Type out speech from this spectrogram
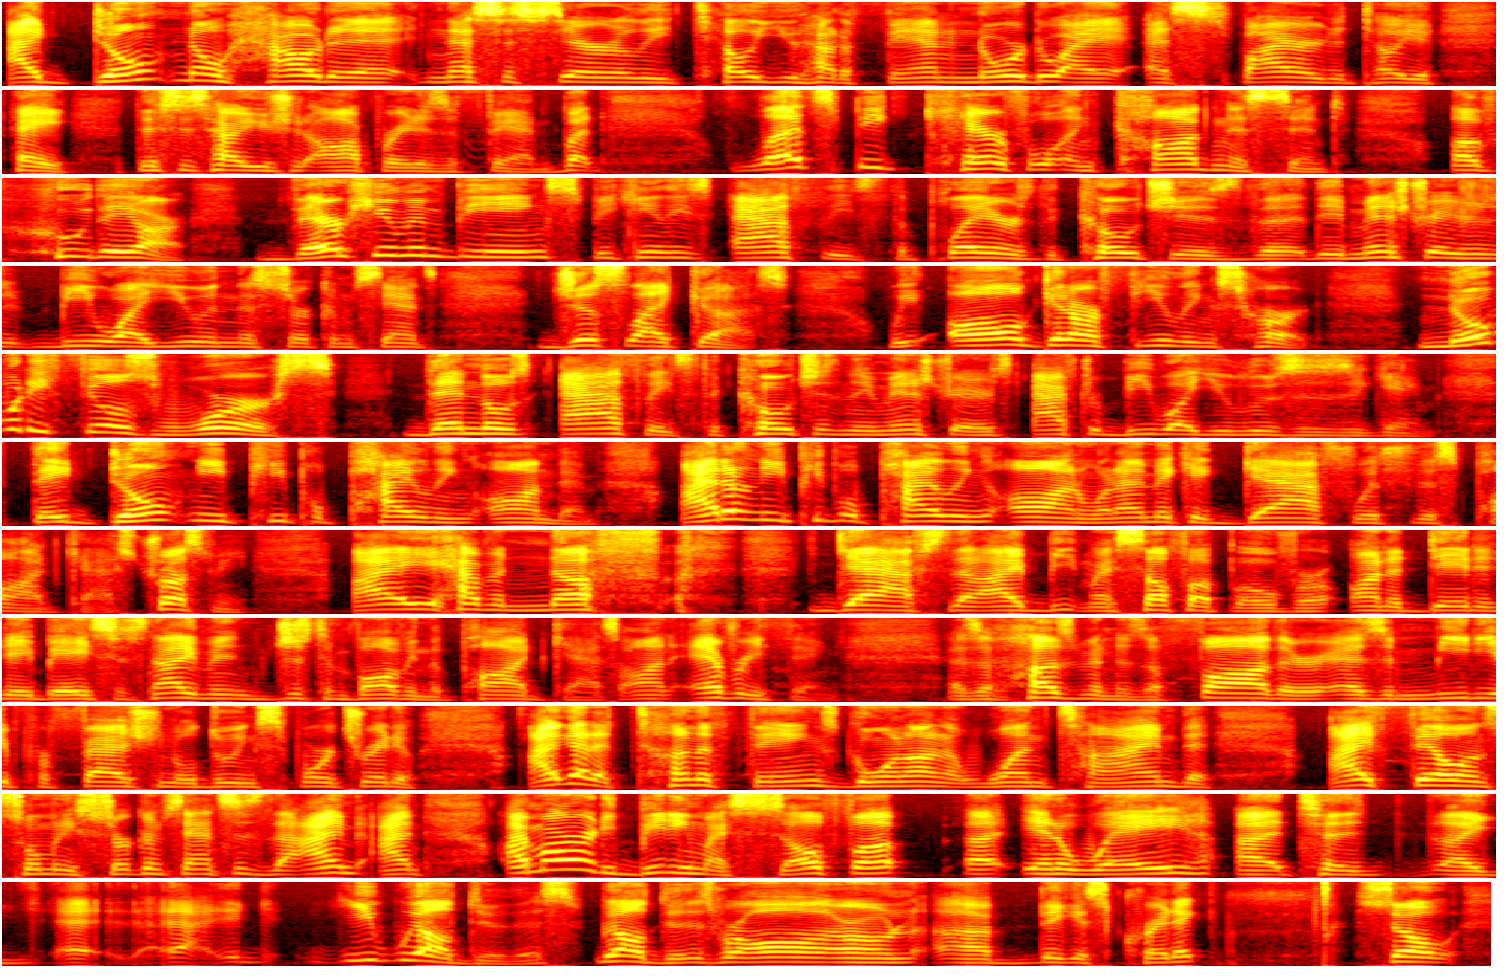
I don't know how to necessarily tell you how to fan, nor do I aspire to tell you, hey, this is how you should operate as a fan. But let's be careful and cognizant of who they are. They're human beings, speaking of these athletes, the players, the coaches, the, the administrators at BYU in this circumstance, just like us. We all get our feelings hurt. Nobody feels worse than those athletes, the coaches and the administrators after BYU loses a game. They don't need people piling on them. I don't need people piling on when I make a gaffe with this podcast. Trust me, I have enough gaffes that I beat myself up over on a day to day basis, not even just involving the podcast, on everything. As a husband, as a father, as a media professional doing sports radio, I got a ton of things going on at one time that I fail in so many circumstances that I'm I'm I'm already beating myself up uh, in a way uh, to like uh, uh you, we all do this. We all do this. We're all our own uh, biggest critic. So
